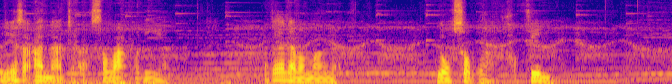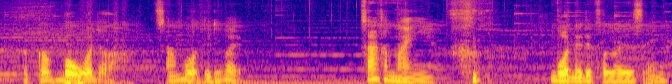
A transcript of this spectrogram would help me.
ตัวนี้สักอันอาจจะสว่างกว่านี้ครับถ้าได้อะไรมามั่งเนี่ยลงศพเหรอคอฟฟินแล้วก็โบสถ์เหรอสร้างโบสถ์ได้ด้วย สร้างทำไม โบสถ์ในเดฟเฟลสเองอะ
